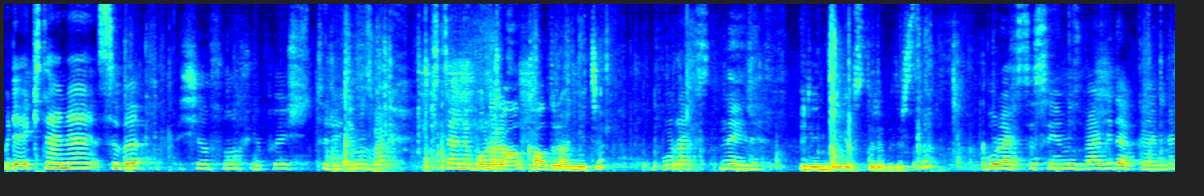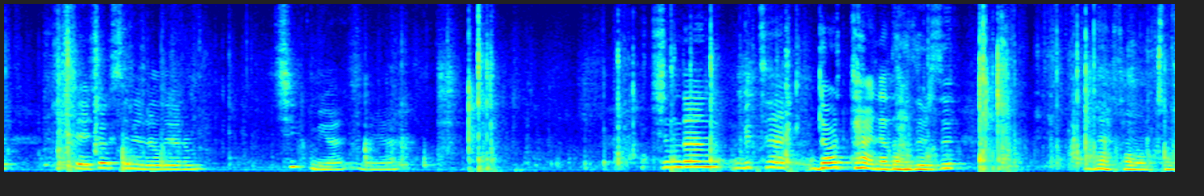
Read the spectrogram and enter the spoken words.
Bir de iki tane sıvı şeffaf yapıştırıcımız var. İki tane borak, al kaldır anneciğim. borak neyle? Elinde gösterebilirsin. Boraksı suyumuz var. Bir dakika anne. Şu şeye çok sinir alıyorum. Çıkmıyor anne ya. İçinden bir tane, dört tane daha doğrusu. Heh, tamam şimdi.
